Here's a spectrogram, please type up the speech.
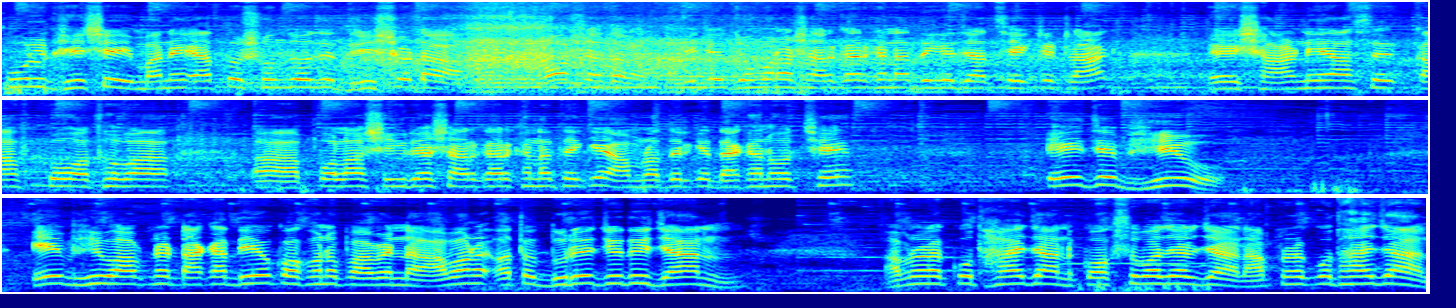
কুল ঘেঁষেই মানে এত সুন্দর যে দৃশ্যটা, অসাধারণ। এই যে যমুনা সার কারখানার দিকে যাচ্ছে একটি ট্রাক এই সার নিয়ে আসে কাফকো অথবা পলাশ ইউরিয়া সার কারখানা থেকে। আমাদেরকে দেখানো হচ্ছে, এই যে ভিউ এই ভিউ আপনার টাকা দিয়েও কখনো পাবেন না। আবার অত দূরে যদি যান, আপনারা কোথায় যান? কক্সবাজার যান, আপনারা কোথায় যান?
